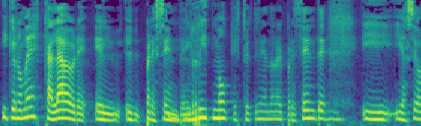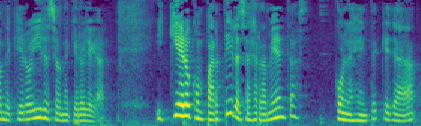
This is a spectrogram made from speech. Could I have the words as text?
y que no me descalabre el, el presente, el ritmo que estoy teniendo en el presente y, y hacia dónde quiero ir, hacia dónde quiero llegar. Y quiero compartir esas herramientas con la gente que ya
